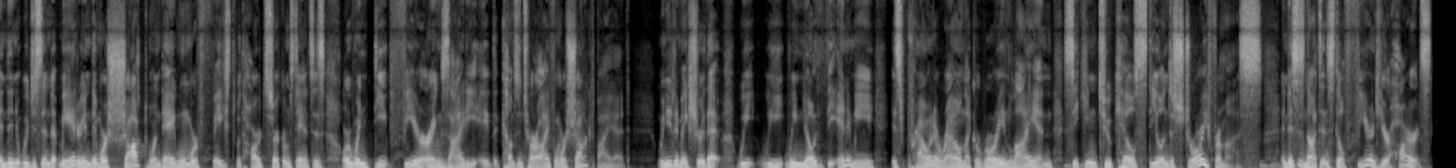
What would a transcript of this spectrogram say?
and then we just end up meandering. And then we're shocked one day when we're faced with hard circumstances, or when deep fear or anxiety it comes into our life, when we're shocked by it. We need to make sure that we we we know that the enemy is prowling around like a roaring lion, seeking to kill, steal, and destroy from us. Mm-hmm. And this is not to instill fear into your hearts.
